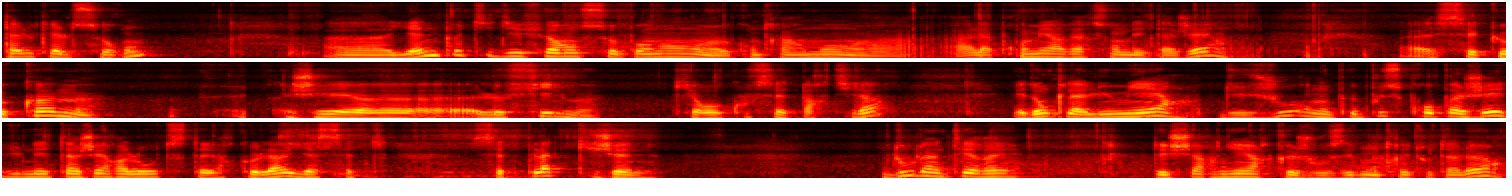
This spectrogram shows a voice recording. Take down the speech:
telles qu'elles seront. Euh, il y a une petite différence cependant, euh, contrairement à, la première version de l'étagère, euh, c'est que comme j'ai le film qui recouvre cette partie-là, et donc la lumière du jour ne peut plus se propager d'une étagère à l'autre, c'est-à-dire que là, il y a cette, cette plaque qui gêne. D'où l'intérêt des charnières que je vous ai montré tout à l'heure,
